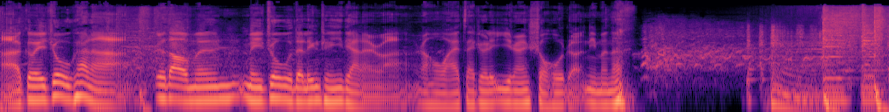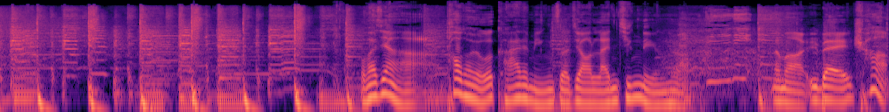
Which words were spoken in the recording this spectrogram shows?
啊，各位周五快乐啊！又到我们每周五的凌晨一点了，是吧？然后我还在这里依然守候着你们呢。我发现啊，套套有个可爱的名字叫蓝精灵，是吧？那么预备唱，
